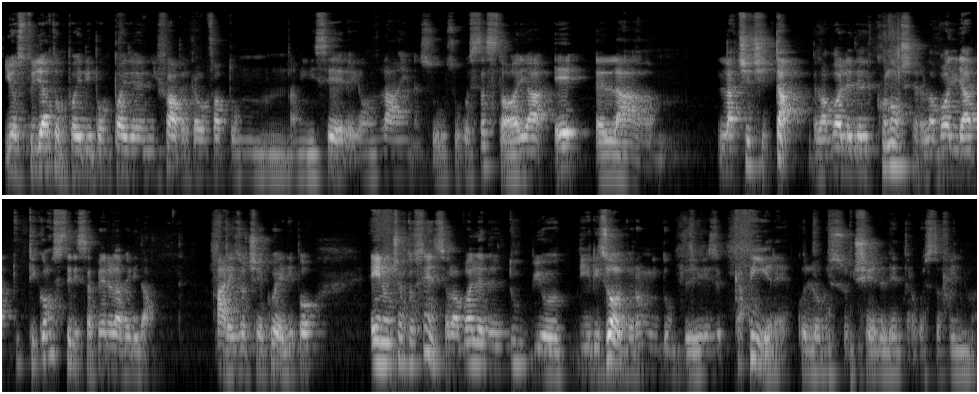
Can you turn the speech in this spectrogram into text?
io ho studiato un po' Edipo un po' di anni fa perché avevo fatto una miniserie online su, su questa storia e la, la cecità della voglia del conoscere, la voglia a tutti i costi di sapere la verità, ha reso cieco Edipo e in un certo senso la voglia del dubbio, di risolvere ogni dubbio, di capire quello che succede dentro questo film.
